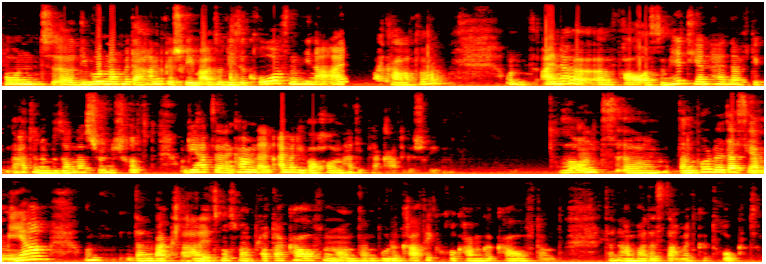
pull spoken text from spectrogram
und äh, die wurden noch mit der Hand geschrieben, also diese großen DIN A1-Plakate. Und eine äh, Frau aus dem Hätchenhennef, die hatte eine besonders schöne Schrift und die hatte, dann kam dann einmal die Woche und hat die Plakate geschrieben. So, und äh, dann wurde das ja mehr und dann war klar, jetzt muss man Plotter kaufen und dann wurde Grafikprogramm gekauft und dann haben wir das damit gedruckt.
